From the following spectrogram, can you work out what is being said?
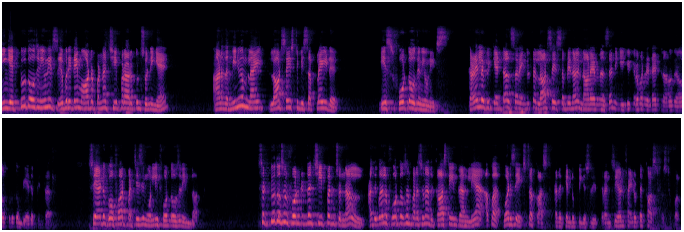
நீங்கள் two thousand units every time order பண்ணால் சீப்பராக இருக்குன்னு சொன்னீங்க. ஆனால் the minimum light lot size to be supplied is four thousand units கடையில் போய் கேட்டால் சார் எங்கள்கிட்ட லாட் சைஸ் அப்படின்னாலே நாலாயிரம் தான் சார். நீங்கள் கேட்குற மாதிரி ரெண்டாயிரத்தி நானூறு நானூறு கொடுக்க முடியாது அப்படின்றார். So had to go for purchasing only four thousand in lot so two thousand four hundred தான் சீப்பர்னு சொன்னால் அதுக்கு பதிலாக ஃபோர் தௌசண்ட் பண்ண சொன்னால் அது காஸ்ட்லின்றாங்க இல்லையா அப்போ வாட் இஸ் எக்ஸ்ட்ரா காஸ்ட் அதை கண்டுபிடிக்க சொல்லியிருக்கிறாங்க. So you find out the cost first of all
